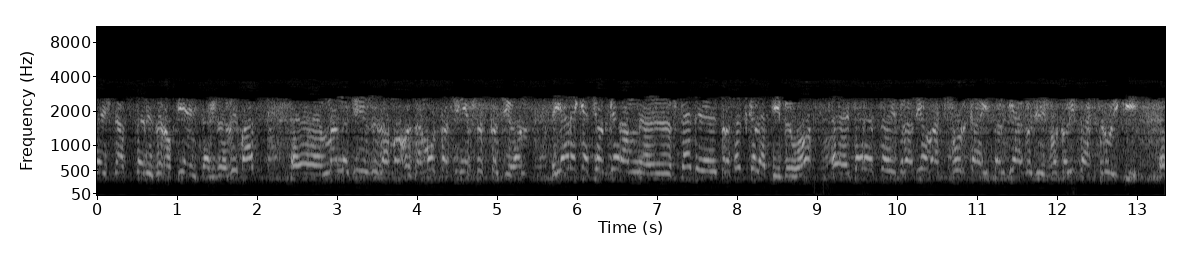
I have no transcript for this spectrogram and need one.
zejść na 4,05, także wybacz. E, mam nadzieję, że za, za mocno Ci nie przeszkodziłem. Jarek, ja Cię odbieram, e, wtedy troszeczkę lepiej było. E, teraz to jest radiowa czwórka i Santiago gdzieś w okolicach trójki. E,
